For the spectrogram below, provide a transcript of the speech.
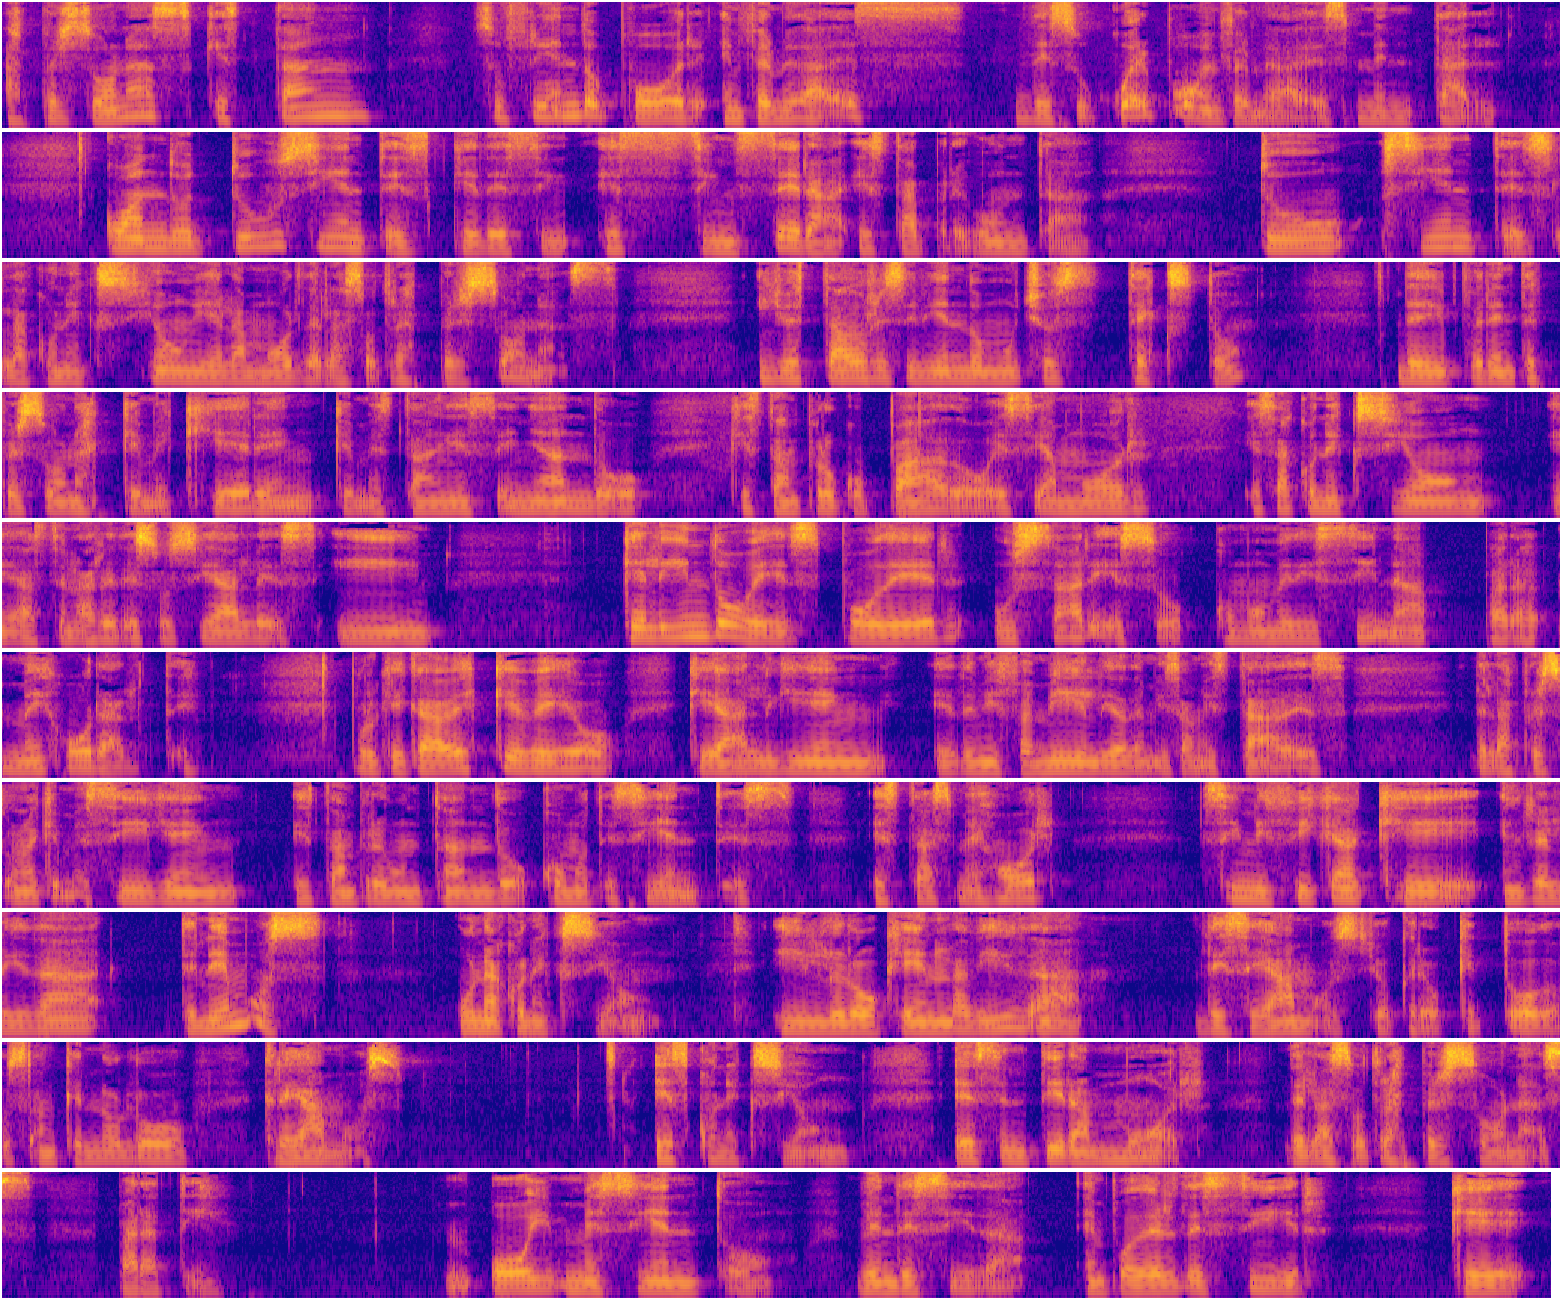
a personas que están sufriendo por enfermedades de su cuerpo o enfermedades mental. Cuando tú sientes que es sincera esta pregunta, tú sientes la conexión y el amor de las otras personas. Y yo he estado recibiendo muchos textos de diferentes personas que me quieren, que me están enseñando, que están preocupados, ese amor, esa conexión, eh, hasta en las redes sociales. Y qué lindo es poder usar eso como medicina para mejorarte. Porque cada vez que veo que alguien eh, de mi familia, de mis amistades, de las personas que me siguen, están preguntando cómo te sientes, estás mejor, significa que en realidad tenemos una conexión y lo que en la vida deseamos, yo creo que todos, aunque no lo creamos, es conexión, es sentir amor de las otras personas para ti. Hoy me siento bendecida en poder decir que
